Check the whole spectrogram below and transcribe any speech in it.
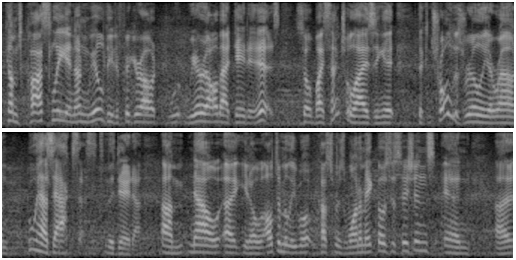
becomes costly and unwieldy to figure out where all that data is. So by centralizing it, the control is really around who has access to the data. Um, now, uh, you know, ultimately customers want to make those decisions and uh,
